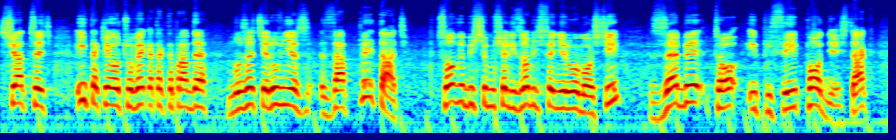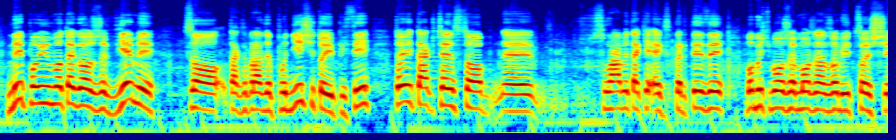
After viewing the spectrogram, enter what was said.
świadczyć i takiego człowieka tak naprawdę możecie również zapytać, co wy byście musieli zrobić w tej nieruchomości, żeby to EPC podnieść, tak? My pomimo tego, że wiemy, co tak naprawdę podniesie to EPC, to i tak często słuchamy takie ekspertyzy, bo być może można zrobić coś e,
